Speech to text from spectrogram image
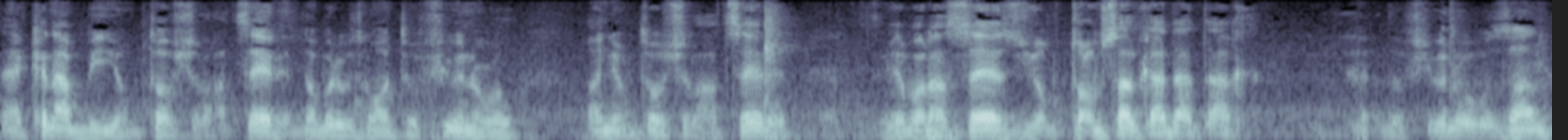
it cannot be Yom Tov. Nobody was going to a funeral on Yom Tov shel atzeret. The Gemara says Yom Tov salkadatach. The funeral was on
